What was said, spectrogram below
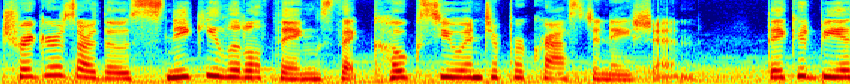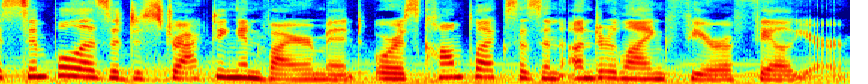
Triggers are those sneaky little things that coax you into procrastination. They could be as simple as a distracting environment or as complex as an underlying fear of failure.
